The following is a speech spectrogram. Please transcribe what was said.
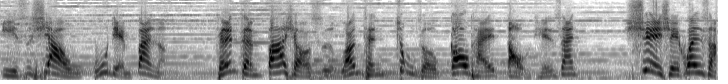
已是下午五点半了，整整八小时完成纵走高台岛田山。谢谢观赏。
